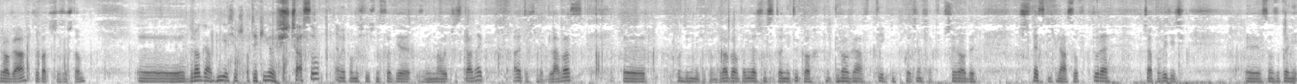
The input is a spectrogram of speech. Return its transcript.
droga, zobaczcie zresztą. Y, Droga wije się już od jakiegoś czasu, a my pomyśleliśmy sobie, zrobimy mały przystanek, ale też trochę dla Was. Y, Podzielimy się tą drogą, ponieważ jest to nie tylko droga w pięknych okolicznościach przyrody, szwedzkich lasów, które, trzeba powiedzieć, y, są zupełnie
